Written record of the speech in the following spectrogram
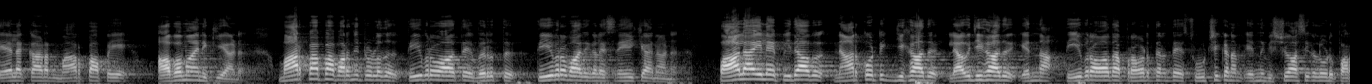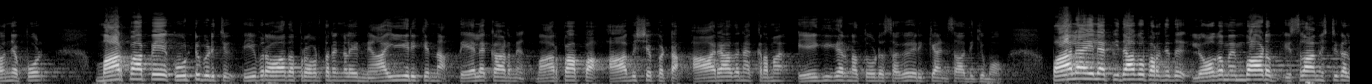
തേലക്കാടൻ മാർപ്പാപ്പയെ അപമാനിക്കുകയാണ്. മാർപ്പാപ്പ പറഞ്ഞിട്ടുള്ളത് തീവ്രവാദത്തെ വെറുത്ത് തീവ്രവാദികളെ സ്നേഹിക്കാനാണ്. പാലായിലെ പിതാവ് നാർക്കോട്ടിക് ജിഹാദ് ലവ് ജിഹാദ് എന്ന തീവ്രവാദ പ്രവർത്തനത്തെ സൂക്ഷിക്കണം എന്ന് വിശ്വാസികളോട് പറഞ്ഞപ്പോൾ മാർപ്പാപ്പയെ കൂട്ടുപിടിച്ച് തീവ്രവാദ പ്രവർത്തനങ്ങളെ ന്യായീകരിക്കുന്ന തേലക്കാടിന് മാർപ്പാപ്പ ആവശ്യപ്പെട്ട ആരാധനാക്രമ ഏകീകരണത്തോട് സഹകരിക്കാൻ സാധിക്കുമോ? പാലായിലെ പിതാവ് പറഞ്ഞത് ലോകമെമ്പാടും ഇസ്ലാമിസ്റ്റുകൾ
